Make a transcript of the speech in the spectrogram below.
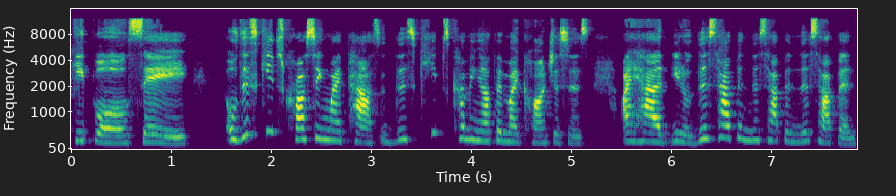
people say oh this keeps crossing my path this keeps coming up in my consciousness i had you know this happened this happened this happened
